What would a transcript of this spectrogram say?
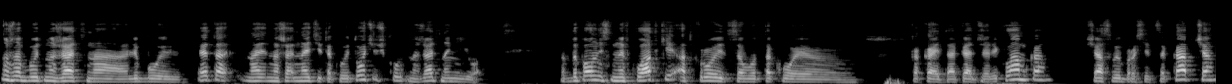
Нужно будет нажать на любую, это, нажать, найти такую точечку, нажать на нее. В дополнительной вкладке откроется вот такое, какая-то опять же рекламка. Сейчас выбросится капча.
